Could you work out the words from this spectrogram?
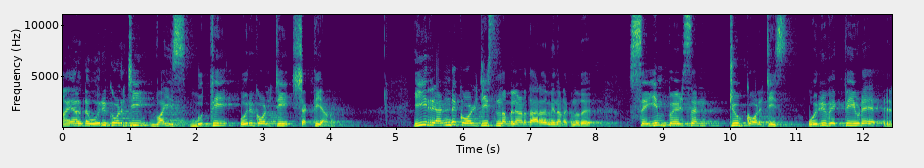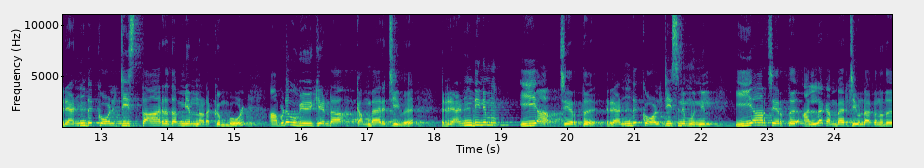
അയാളുടെ ഒരു ക്വാളിറ്റി വൈസ് ബുദ്ധി ഒരു ക്വാളിറ്റി ശക്തിയാണ്. ഈ രണ്ട് ക്വാളിറ്റീസും തമ്മിലാണ് താരതമ്യം നടക്കുന്നത്. സെയിം പേഴ്സൺ ടു ക്വാളിറ്റീസ് ഒരു വ്യക്തിയുടെ രണ്ട് ക്വാളിറ്റീസ് താരതമ്യം നടക്കുമ്പോൾ അവിടെ ഉപയോഗിക്കേണ്ട കമ്പാരറ്റീവ് രണ്ടിനും ഇ ആർ ചേർത്ത് രണ്ട് ക്വാളിറ്റീസിന് മുന്നിൽ ഇ ആർ ചേർത്ത് അല്ല കമ്പാരിറ്റീവ് ഉണ്ടാക്കുന്നത്.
